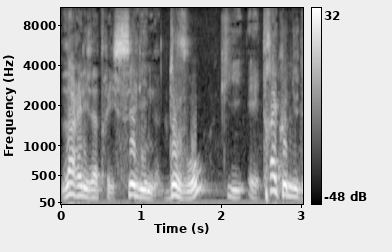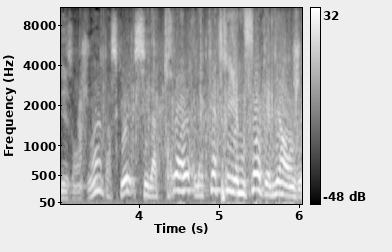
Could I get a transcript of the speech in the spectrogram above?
la réalisatrice Céline Deveau, qui est très connue des Angevins parce que c'est la, la quatrième fois qu'elle vient à Angers.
